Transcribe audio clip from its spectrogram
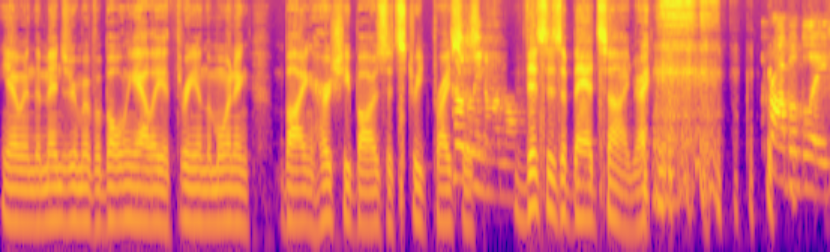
you know in the men's room of a bowling alley at three in the morning buying Hershey bars at street prices, Totally normal. this is a bad sign, right? Probably.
